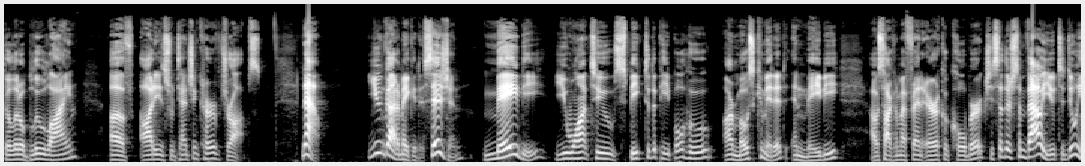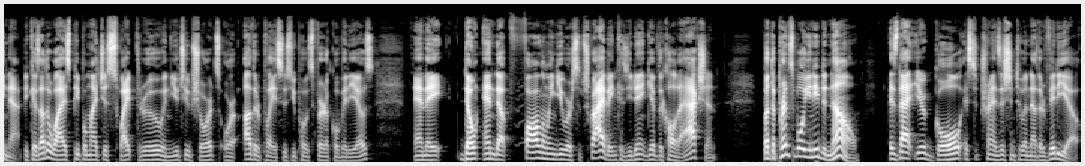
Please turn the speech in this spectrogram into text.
the little blue line of audience retention curve drops. Now, you got to make a decision. Maybe you want to speak to the people who are most committed, and maybe I was talking to my friend Erika Kullberg. She said there's some value to doing that because otherwise people might just swipe through in YouTube Shorts or other places you post vertical videos and they don't end up following you or subscribing because you didn't give the call to action. But the principle you need to know is that your goal is to transition to another video,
